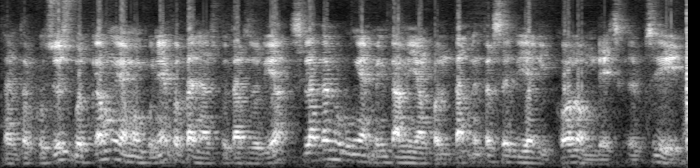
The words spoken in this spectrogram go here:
Dan terkhusus buat kamu yang mempunyai pertanyaan seputar zodiak silahkan hubungi admin kami yang kontaknya tersedia di kolom deskripsi.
